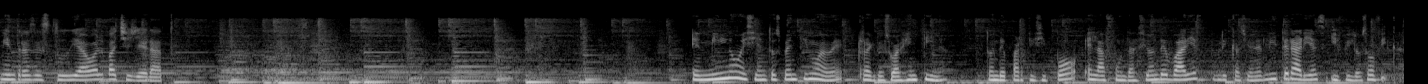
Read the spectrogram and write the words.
mientras estudiaba el bachillerato. En 1929 regresó a Argentina, donde participó en la fundación de varias publicaciones literarias y filosóficas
